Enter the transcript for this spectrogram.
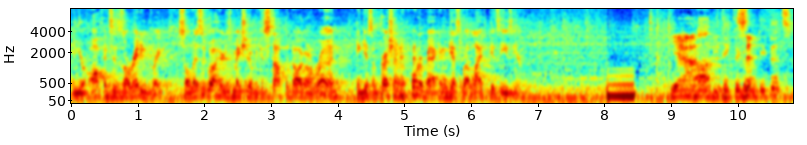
and your offense is already great. So let's just go out here and just make sure that we can stop the dog on run and get some pressure on the quarterback, and guess what? Life gets easier. Yeah. Rob, you think they're going defense?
